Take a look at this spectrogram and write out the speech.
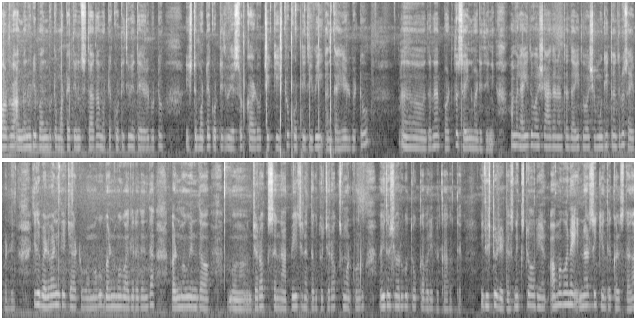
ಅವರು ಅಂಗನವಾಡಿ ಬಂದುಬಿಟ್ಟು ಮೊಟ್ಟೆ ತಿನ್ನಿಸಿದಾಗ ಮೊಟ್ಟೆ ಕೊಟ್ಟಿದ್ದೀವಿ ಅಂತ ಹೇಳಿಬಿಟ್ಟು, ಇಷ್ಟು ಮೊಟ್ಟೆ ಕೊಟ್ಟಿದ್ವಿ, ಹೆಸರು ಕಾಳು, ಚಿಕ್ಕಿ ಇಷ್ಟು ಕೊಟ್ಟಿದ್ದೀವಿ ಅಂತ ಹೇಳಿಬಿಟ್ಟು ಅದನ್ನು ಪಡೆದು ಸೈನ್ ಮಾಡಿದ್ದೀನಿ. ಆಮೇಲೆ ಐದು ವರ್ಷ ಆದ ನಂತರದ ಐದು ವರ್ಷ ಮುಗೀತು ಅಂತಲೂ ಸಹಿ ಪಡ್ತೀನಿ. ಇದು ಬೆಳವಣಿಗೆ ಚಾರ್ಟು ಮಗು, ಗಂಡು ಮಗು ಆಗಿರೋದ್ರಿಂದ ಗಂಡು ಮಗುವಿಂದ ಜೆರಾಕ್ಸನ್ನು ಪೇಜನ್ನು ತೆಗೆದು ಜೆರಾಕ್ಸ್ ಮಾಡಿಕೊಂಡು ಐದು ವರ್ಷವರೆಗೂ ತೂಕ ಬರೀಬೇಕಾಗುತ್ತೆ. ಇದಿಷ್ಟು ಡೇಟಸ್ ನೆಕ್ಸ್ಟ್ ಅವ್ರು ಏನು? ಆ ಮಗುವನ್ನು ಎನ್ ಆರ್ ಸಿ ಕೇಂದ್ರಕ್ಕೆ ಕಳಿಸಿದಾಗ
